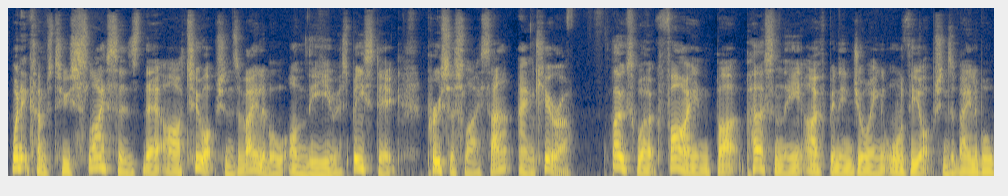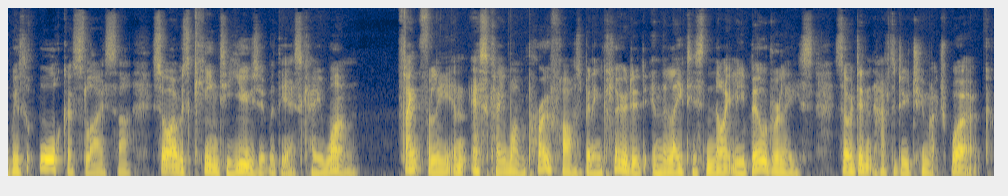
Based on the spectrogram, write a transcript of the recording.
When it comes to slicers, there are two options available on the USB stick, Prusa Slicer and Cura. Both work fine, but personally I've been enjoying all of the options available with Orca Slicer, so I was keen to use it with the SK1. Thankfully, an SK1 profile has been included in the latest nightly build release, so I didn't have to do too much work.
